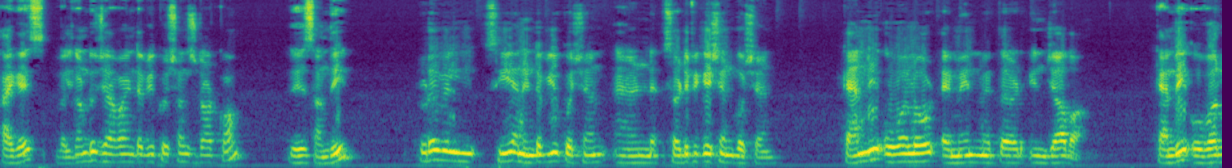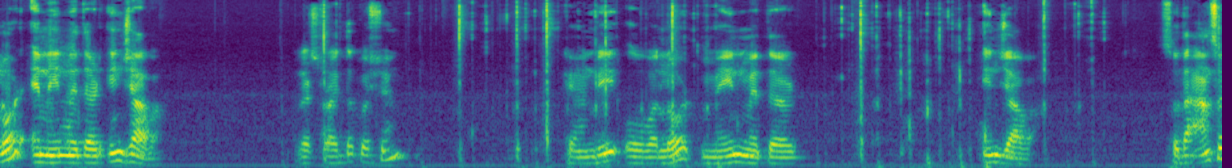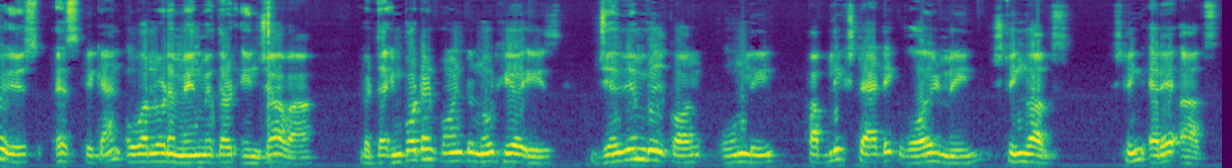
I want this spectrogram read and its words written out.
Hi guys, welcome to javainterviewquestions.com. This is Sandeep. Today we'll see an interview question and certification question. Can we overload a main method in Java? Can we overload a main method in Java? Let's write the question. Can we overload main method in Java? So the answer is yes, we can overload a main method in Java but the important point to note here is JVM will call only public static void main string args, string array args.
